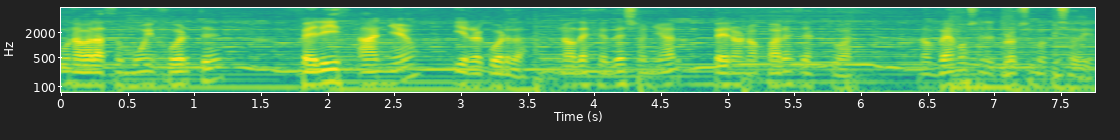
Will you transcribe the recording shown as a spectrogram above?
Un abrazo muy fuerte. Feliz año y recuerda, no dejes de soñar, pero no pares de actuar. Nos vemos en el próximo episodio.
